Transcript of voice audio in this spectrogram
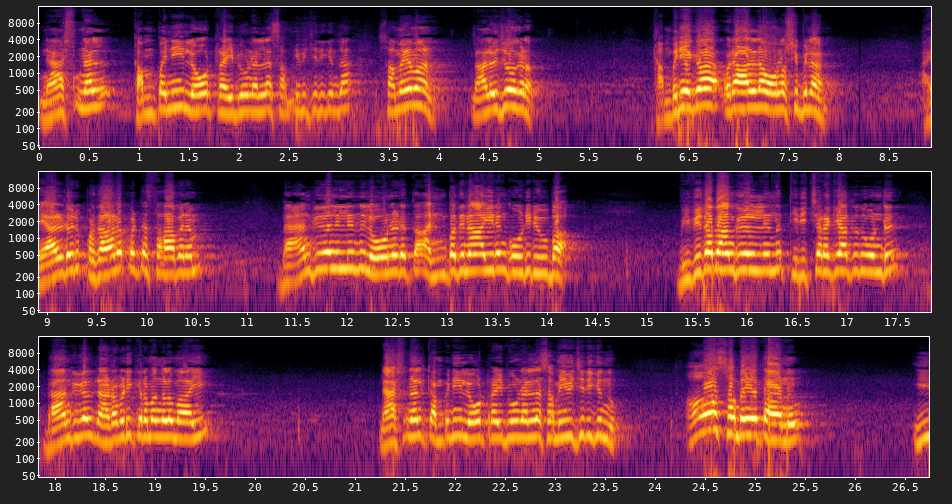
നാഷണൽ കമ്പനി ലോ ട്രൈബ്യൂണലിനെ സമീപിച്ചിരിക്കുന്ന സമയമാണ്. ആലോചിച്ച് നോക്കണം. കമ്പനിയൊക്കെ ഒരാളുടെ ഓണർഷിപ്പിലാണ്. അയാളുടെ ഒരു പ്രധാനപ്പെട്ട സ്ഥാപനം ബാങ്കുകളിൽ നിന്ന് ലോൺ എടുത്ത അൻപതിനായിരം കോടി രൂപ വിവിധ ബാങ്കുകളിൽ നിന്ന് തിരിച്ചടയ്ക്കാത്തത് കൊണ്ട് ബാങ്കുകൾ നടപടിക്രമങ്ങളുമായി നാഷണൽ കമ്പനി ലോ ട്രൈബ്യൂണലിനെ സമീപിച്ചിരിക്കുന്നു. ആ സമയത്താണ് ഈ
